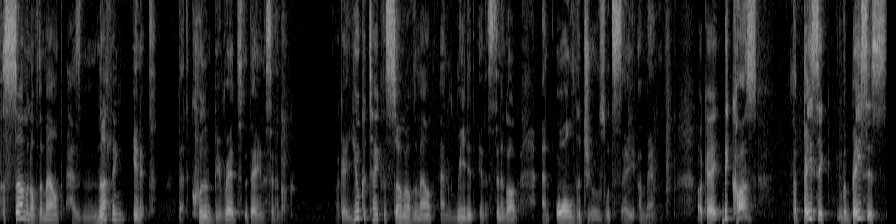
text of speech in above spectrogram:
The Sermon of the Mount has nothing in it that couldn't be read today in a synagogue. Okay, you could take the Sermon of the Mount and read it in a synagogue, and all the Jews would say Amen. Okay, because the basic, the basis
